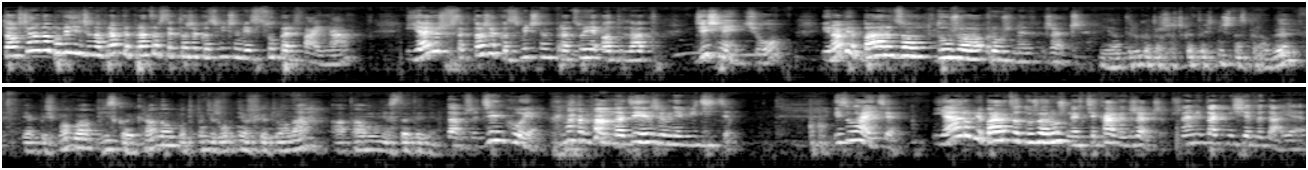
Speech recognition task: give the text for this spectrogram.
to chciałam Wam powiedzieć, że naprawdę praca w sektorze kosmicznym jest super fajna. I ja już w sektorze kosmicznym pracuję od lat 10 i robię bardzo dużo różnych rzeczy. Ja tylko troszeczkę techniczne sprawy. Jakbyś mogła blisko ekranu, bo tu będziesz ładnie oświetlona, a tam niestety nie. Dobrze, dziękuję. Mam- nadzieję, że mnie widzicie. I słuchajcie, ja robię bardzo dużo różnych ciekawych rzeczy, przynajmniej tak mi się wydaje.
